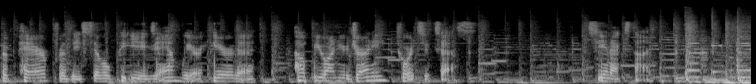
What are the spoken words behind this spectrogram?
prepare for the Civil PE exam, we are here to help you on your journey towards success. See you next time.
